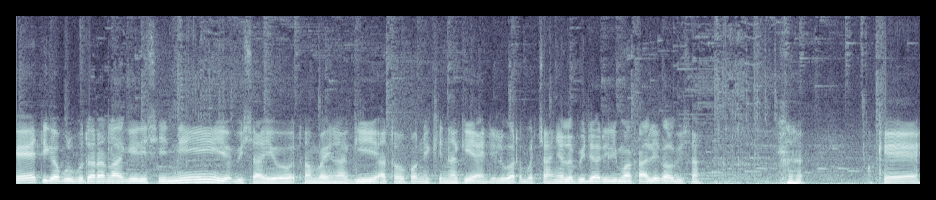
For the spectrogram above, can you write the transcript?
Oke, 30 putaran lagi di sini. Yuk bisa yuk tambahin lagi atau konekin lagi ya di luar pecahnya lebih dari lima kali kalau bisa. Oke.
